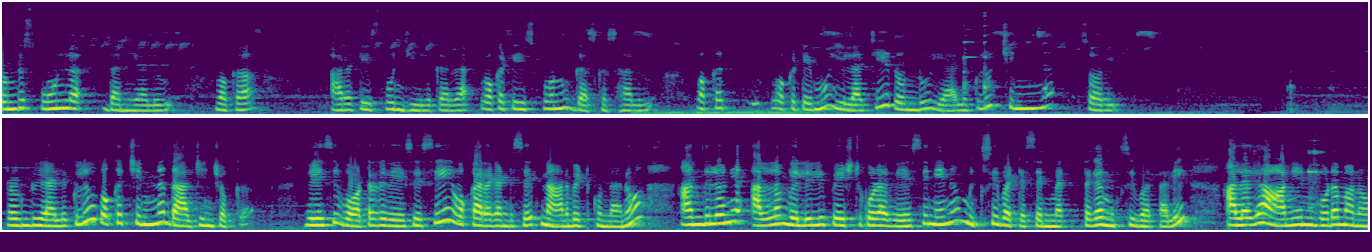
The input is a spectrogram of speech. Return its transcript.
రెండు స్పూన్ల ధనియాలు ఒక అర టీ స్పూన్ జీలకర్ర ఒక టీ స్పూన్ గసగసాలు ఒక ఒకటేమో ఇలాచి రెండు యాలకులు చిన్న సారీ రెండు యాలకులు ఒక చిన్న దాల్చిన చొక్క వేసి వాటర్ వేసేసి ఒక అరగంట సేపు నానబెట్టుకున్నాను. అందులోనే అల్లం వెల్లుల్లి పేస్ట్ కూడా వేసి నేను మిక్సీ పట్టేసాను మెత్తగా మిక్సీ పట్టాలి. అలాగే ఆనియన్ కూడా మనం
